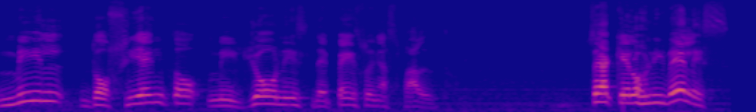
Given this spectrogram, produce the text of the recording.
1.200 millones de pesos en asfalto. O sea que los niveles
